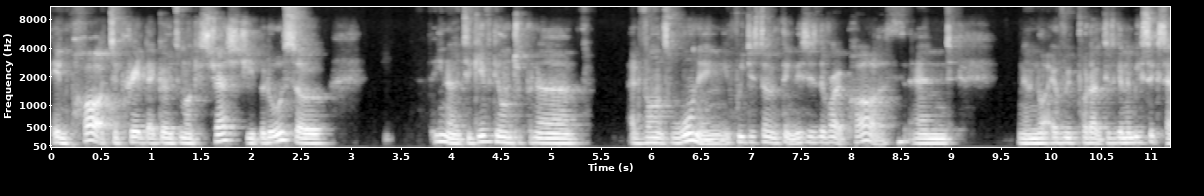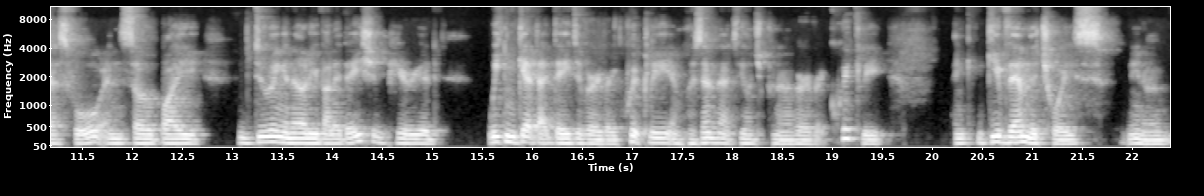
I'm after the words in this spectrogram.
in part to create that go-to-market strategy, but also, you know, to give the entrepreneur advance warning if we just don't think this is the right path. And you know, not every product is going to be successful. And so by doing an early validation period, we can get that data very, very quickly and present that to the entrepreneur very, very quickly and give them the choice. You know,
